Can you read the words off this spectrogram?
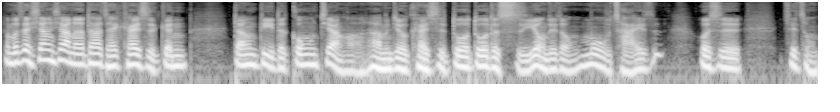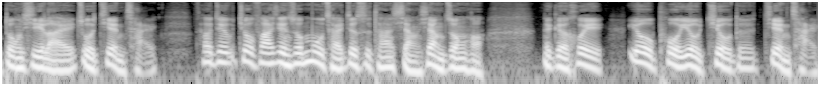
那么在乡下呢，他才开始跟当地的工匠啊，他们就开始多多的使用这种木材。或是这种东西来做建材，他就就发现说木材就是他想象中哈那个会又破又旧的建材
